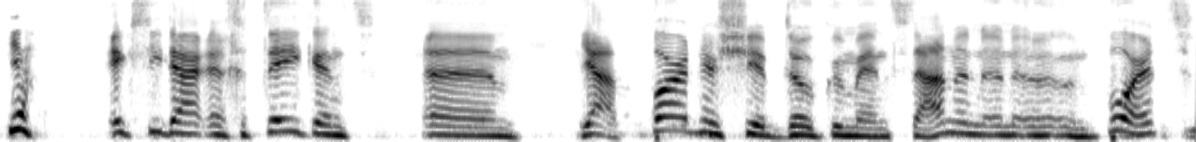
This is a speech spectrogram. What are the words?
Ja. Ik zie daar een getekend uh, ja, partnership document staan. Een, een, een bord.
